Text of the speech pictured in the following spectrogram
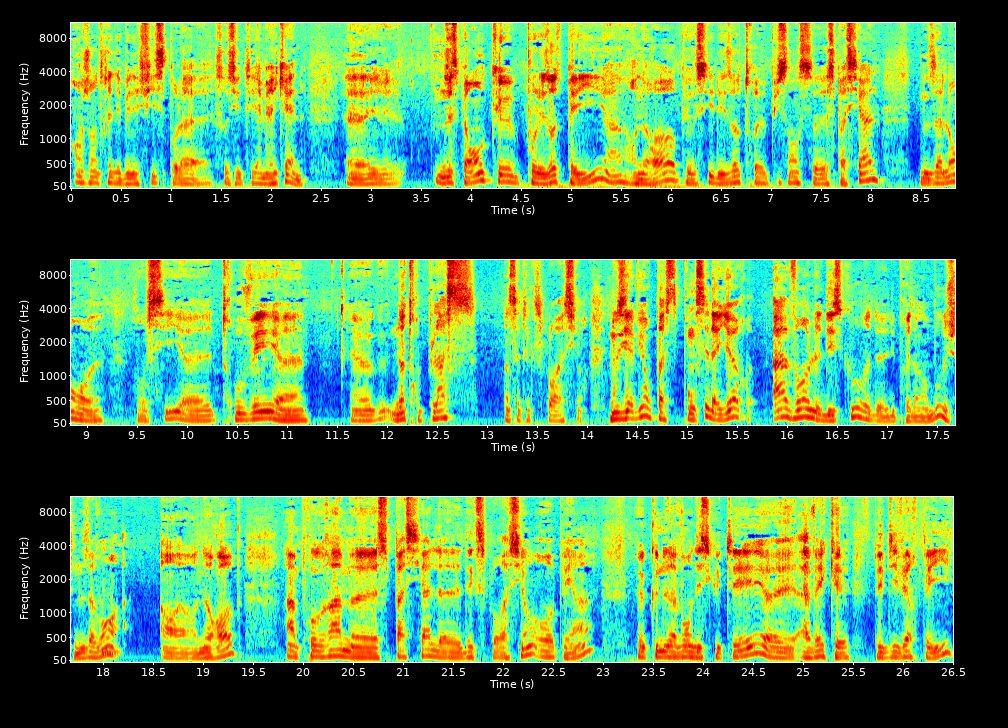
engendrer des bénéfices pour la société américaine. Euh, nous espérons que pour les autres pays, hein, en Europe et aussi les autres puissances spatiales, nous allons euh, aussi trouver notre place dans cette exploration. Nous y avions pensé d'ailleurs avant le discours du président Bush. Nous avons en, Europe un programme euh, spatial euh, d'exploration européen euh, que nous avons discuté avec les divers pays.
